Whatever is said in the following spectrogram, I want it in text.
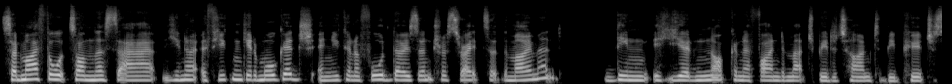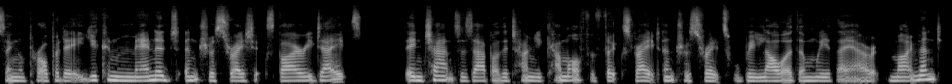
So, my thoughts on this are you know, if you can get a mortgage and you can afford those interest rates at the moment, then you're not going to find a much better time to be purchasing a property. You can manage interest rate expiry dates. Then chances are by the time you come off a fixed rate, interest rates will be lower than where they are at the moment.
